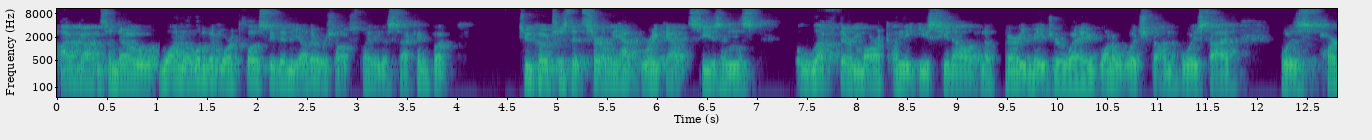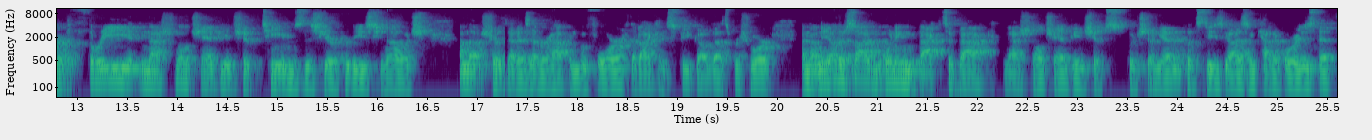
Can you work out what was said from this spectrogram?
I've gotten to know, one a little bit more closely than the other, which I'll explain in a second, but two coaches that certainly had breakout seasons, left their mark on the ECNL in a very major way, one of which on the boys' side was part of three national championship teams this year for the ECNL, which I'm not sure that has ever happened before that I can speak of, that's for sure. And on the other side, winning back to back national championships, which again puts these guys in categories that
